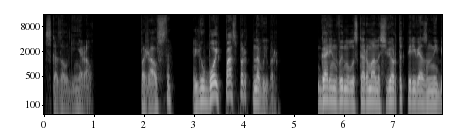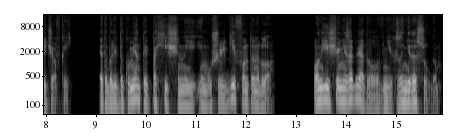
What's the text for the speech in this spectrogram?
сказал генерал. Пожалуйста. Любой паспорт на выбор. Гарин вынул из кармана сверток, перевязанный бечевкой. Это были документы, похищенные им у Шельги в Фонтенебло. Он еще не заглядывал в них за недосугом.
